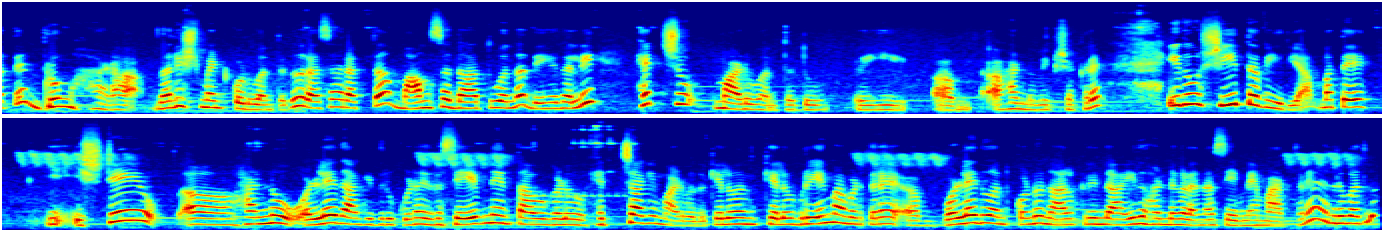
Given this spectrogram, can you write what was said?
ಮತ್ತು ಬೃಂಹಣ ನರಿಶ್ಮೆಂಟ್ ಕೊಡುವಂಥದ್ದು. ರಸ, ರಕ್ತ, ಮಾಂಸಧಾತುವನ್ನು ದೇಹದಲ್ಲಿ ಹೆಚ್ಚು ಮಾಡುವಂಥದ್ದು ಈ ಹಣ್ಣು ವೀಕ್ಷಕರೇ. ಇದು ಶೀತವೀರ್ಯ. ಮತ್ತು ಇಷ್ಟೇ ಹಣ್ಣು ಒಳ್ಳೆಯದಾಗಿದ್ರೂ ಕೂಡ ಇದರ ಸೇವನೆ ತಾವುಗಳು ಹೆಚ್ಚಾಗಿ ಮಾಡ್ಬೋದು. ಕೆಲವೊಂದು, ಕೆಲವೊಬ್ರು ಏನು ಮಾಡಿಬಿಡ್ತಾರೆ ಒಳ್ಳೆಯದು ಅಂದ್ಕೊಂಡು ನಾಲ್ಕರಿಂದ ಐದು ಹಣ್ಣುಗಳನ್ನು ಸೇವನೆ ಮಾಡ್ತಾರೆ. ಅದ್ರ ಬದಲು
